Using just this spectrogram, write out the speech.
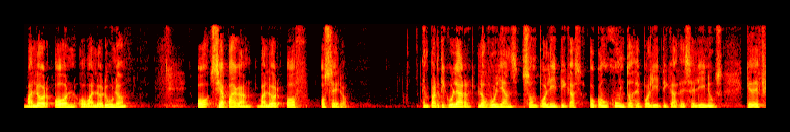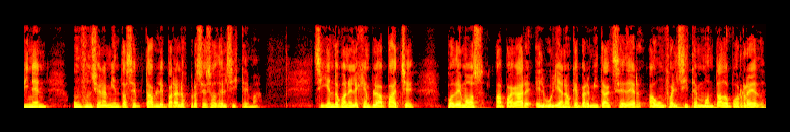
valor on o valor 1 o se apagan valor off o 0. En particular, los booleans son políticas o conjuntos de políticas de Linux que definen un funcionamiento aceptable para los procesos del sistema. Siguiendo con el ejemplo de Apache, podemos apagar el booleano que permita acceder a un file system montado por red,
